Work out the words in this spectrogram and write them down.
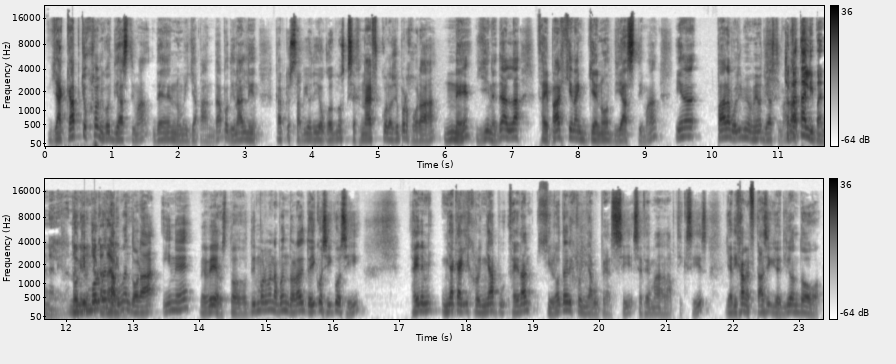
για κάποιο χρονικό διάστημα, δεν εννοούμε για πάντα. Από την άλλη, κάποιος θα πει ότι ο κόσμος ξεχνά εύκολα και προχωρά. Ναι, γίνεται, αλλά θα υπάρχει ένα κενό διάστημα ή ένα πάρα πολύ μειωμένο διάστημα. Και κατάλοιπα να λέγαμε. Το τι μπορούμε να πούμε τώρα είναι, βεβαίως, το τι μπορούμε να πούμε τώρα είναι το 2020 θα είναι μια κακή χρονιά που θα ήταν χειρότερη χρονιά που πέρσι σε θέμα ανάπτυξη, γιατί είχαμε φτάσει και λίγο το,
